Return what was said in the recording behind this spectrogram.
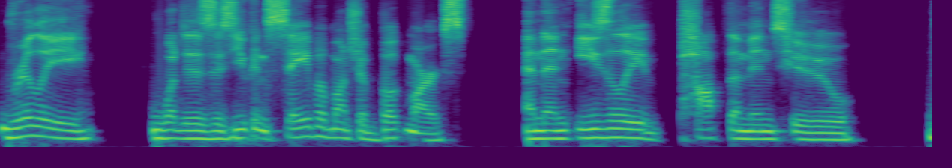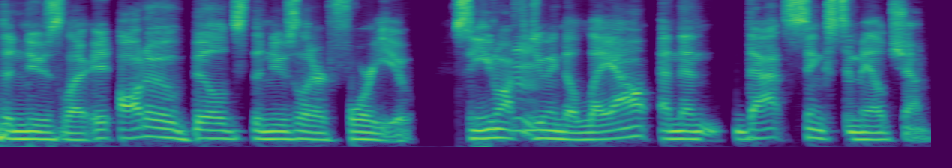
really what it is is you can save a bunch of bookmarks and then easily pop them into the newsletter. It auto builds the newsletter for you. So you don't have to Hmm. do any of the layout and then that syncs to MailChimp.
